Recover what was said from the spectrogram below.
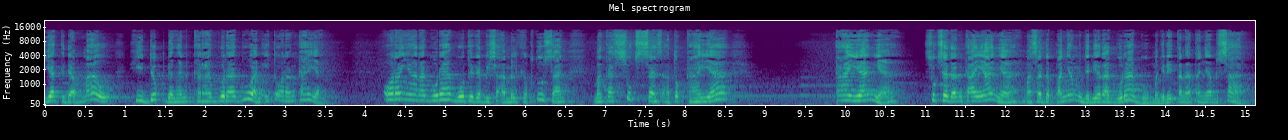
Ia tidak mau hidup dengan keraguan-raguan. Itu orang kaya. Orang yang ragu-ragu tidak bisa ambil keputusan, maka sukses atau kaya, kayanya, sukses dan kayanya, masa depannya menjadi ragu-ragu, menjadi tanda tanya besar.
